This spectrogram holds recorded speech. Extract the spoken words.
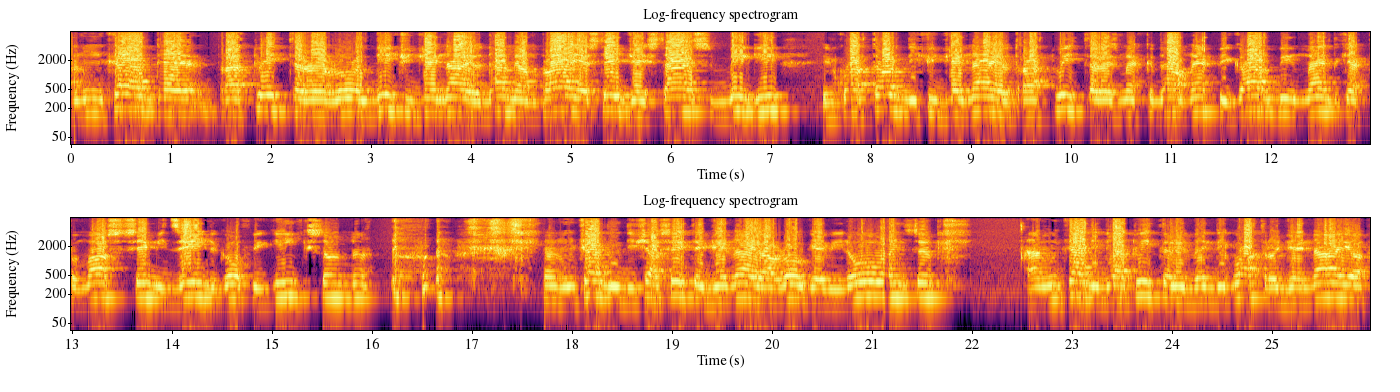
Annunciate tra Twitter e il 10 gennaio Damian Priest, AJ Styles, Big E il 14 gennaio tra Twitter e SmackDown Happy Corbin, Madcap Moss, Sami Zayn, Kofi Kingston annunciato il 17 gennaio a Raw Kevin Owens annunciati via Twitter il 24 gennaio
